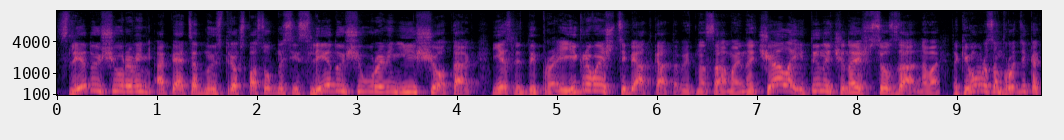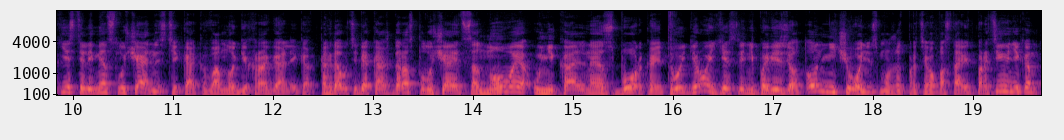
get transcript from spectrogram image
Следующий уровень, опять одну из трех способностей, следующий уровень и еще так. Если ты проигрываешь, тебя откатывает на самое начало, и ты начинаешь все заново. Таким образом, вроде как есть элемент случайности, как во многих рогаликах, когда у тебя каждый раз получается новая уникальная сборка. И твой герой, если не повезет, он ничего не сможет противопоставить противникам,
